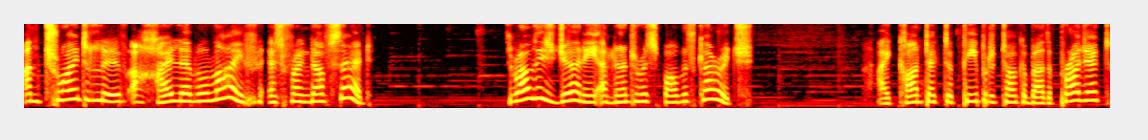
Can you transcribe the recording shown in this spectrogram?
I'm trying to live a high level life, as Frank Duff said. Throughout this journey, I learned to respond with courage. I contacted people to talk about the project.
